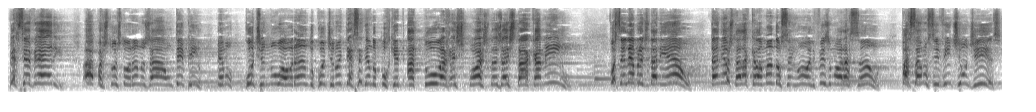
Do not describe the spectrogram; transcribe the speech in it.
Persevere. Ah, pastor, estou orando já há um tempinho. Meu irmão, continua orando, continua intercedendo, porque a tua resposta já está a caminho. Você lembra de Daniel? Daniel está lá clamando ao Senhor, ele fez uma oração. Passaram-se 21 dias.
